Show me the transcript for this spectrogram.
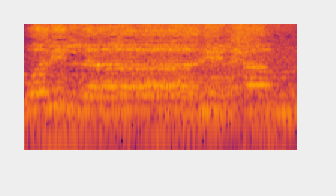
ولله الحمد.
